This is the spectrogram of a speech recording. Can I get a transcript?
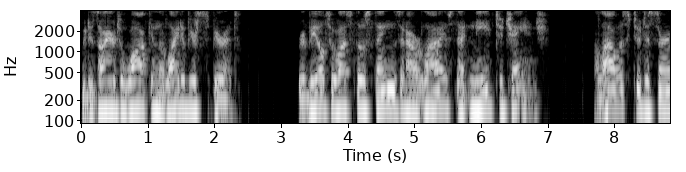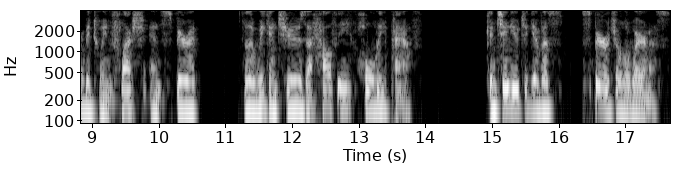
We desire to walk in the light of your Spirit. Reveal to us those things in our lives that need to change. Allow us to discern between flesh and spirit so that we can choose a healthy, holy path. Continue to give us spiritual awareness.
